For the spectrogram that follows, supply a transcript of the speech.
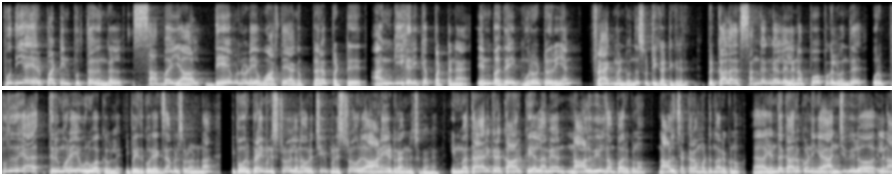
புதிய ஏற்பாட்டின் புத்தகங்கள் சபையால் தேவனுடைய வார்த்தையாக பெறப்பட்டு அங்கீகரிக்கப்பட்டன என்பதை முரோட்டோரியன் ஃப்ராக்மெண்ட் வந்து சுட்டிக்காட்டுகிறது. பிற்கால சங்கங்கள் இல்லைன்னா போப்புகள் வந்து ஒரு புதிய திருமுறையை உருவாக்கவில்லை. இப்போ இதுக்கு ஒரு எக்ஸாம்பிள் சொல்லணும்னா இப்போ ஒரு பிரைம் மினிஸ்டரோ இல்லைன்னா ஒரு சீஃப் மினிஸ்டரோ ஒரு ஆணையிடுறாங்கன்னு வச்சுக்கோங்க. இனிமே தயாரிக்கிற காருக்கு எல்லாமே நாலு வீல் தான்ப்பா இருக்கணும். நாலு சக்கரம் மட்டும்தான் இருக்கணும். எந்த காருக்கும் நீங்கள் அஞ்சு வீலோ இல்லைனா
